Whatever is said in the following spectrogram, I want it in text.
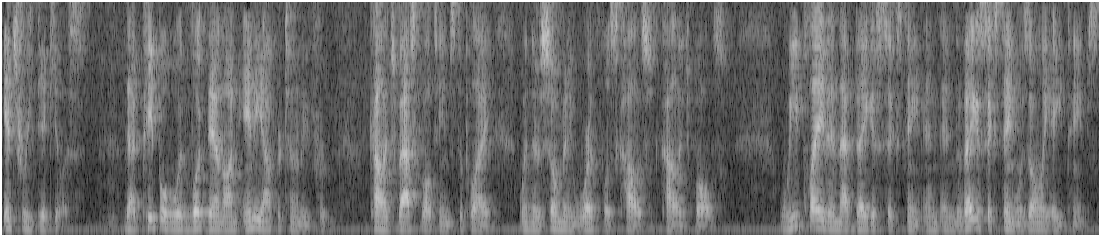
It's ridiculous that people would look down on any opportunity for college basketball teams to play when there's so many worthless college college bowls. We played in that Vegas 16, and, and the Vegas 16 was only eight teams,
